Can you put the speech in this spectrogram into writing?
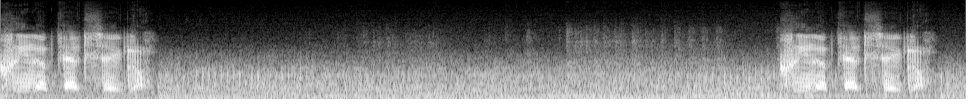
Clean up that signal. Clean up that signal.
